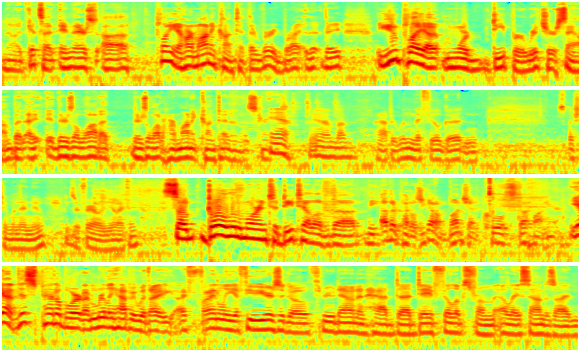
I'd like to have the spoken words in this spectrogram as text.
No, it gets that, and there's uh, plenty of harmonic content. They're very bright. They, they you play a more deeper, richer sound, but I, there's a lot of there's a lot of harmonic content in those strings. yeah, yeah, I'm, I'm happy with them. They feel good, and especially when they're new. These are fairly new, I think. So go a little more into detail of the the other pedals. You got a bunch of cool stuff on here. Yeah, this pedal board I'm really happy with. I, I finally, a few years ago, threw down and had uh, Dave Phillips from LA Sound Design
